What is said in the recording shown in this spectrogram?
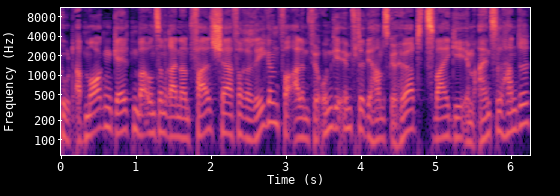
Gut, ab morgen gelten bei uns in Rheinland-Pfalz schärfere Regeln, vor allem für ungeimpfte. Wir haben es gehört, 2G im Einzelhandel.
